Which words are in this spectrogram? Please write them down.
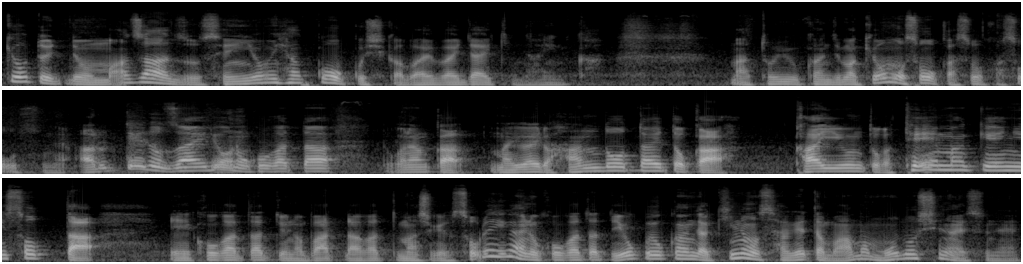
況といってもマザーズ1400億しか売買代金ないんか。まあという感じまあ今日もそうかそうかそうですねある程度材料の小型とかなんか、まあ、いわゆる半導体とか海運とかテーマ系に沿ったえ小型っていうのはバッと上がってましたけどそれ以外の小型ってよくよく考えたら昨日下げたもあんま戻してないですね。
